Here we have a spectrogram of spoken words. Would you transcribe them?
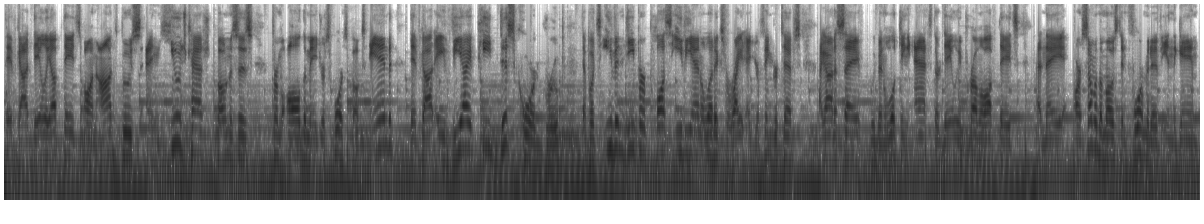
They've got daily updates on odds boosts and huge cash bonuses from all the major sports books. And they've got a VIP Discord group that puts even deeper plus EV analytics right at your fingertips. I gotta say, we've been looking at their daily promo updates, and they are some of the most informative in the game.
